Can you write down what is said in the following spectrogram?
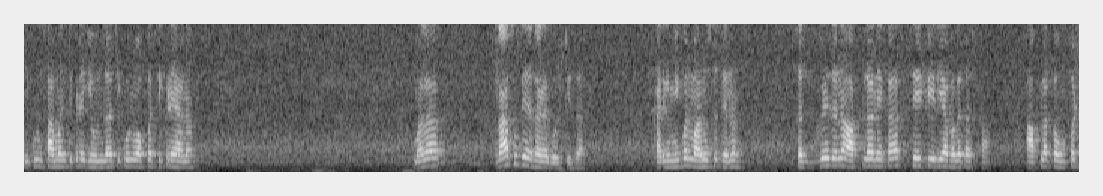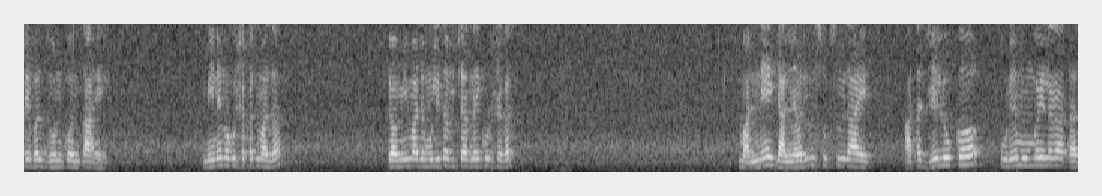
इकून सामान तिकडे घेऊन जा तिकून वापस इकडे आणा. मला त्रास होतो या सगळ्या गोष्टीचा. कारण की मी पण माणूसच आहे ना. सगळेजण आपला नाही का सेफ एरिया बघत असता आपला कम्फर्टेबल झोन कोणता आहे? मी नाही बघू शकत माझा. किंवा मी माझ्या मुलीचा विचार नाही करू शकत. मान्य आहे जालन्यामध्ये बी सुखसुविधा आहे. आता जे लोक पुणे मुंबईला राहतात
